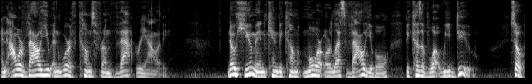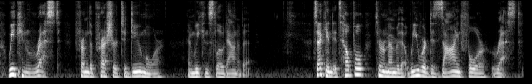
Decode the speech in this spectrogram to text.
and our value and worth comes from that reality. No human can become more or less valuable because of what we do. So we can rest from the pressure to do more and we can slow down a bit. Second, it's helpful to remember that we were designed for rest.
